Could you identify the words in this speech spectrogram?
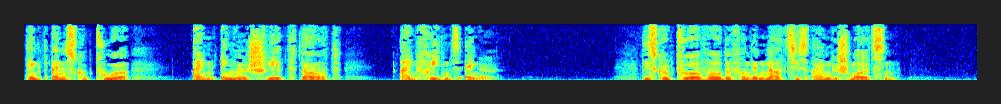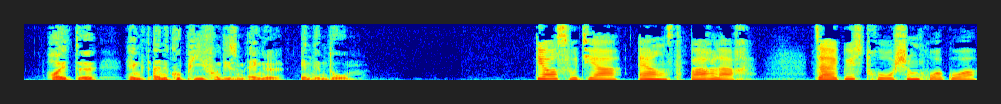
hängt eine Skulptur. Ein Engel schwebt dort. Ein Friedensengel. Die Skulptur wurde von den Nazis eingeschmolzen. Heute hängt eine Kopie von diesem Engel in dem Dom. 雕塑家 Ernst Barlach 在 Güstrow 生活过，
